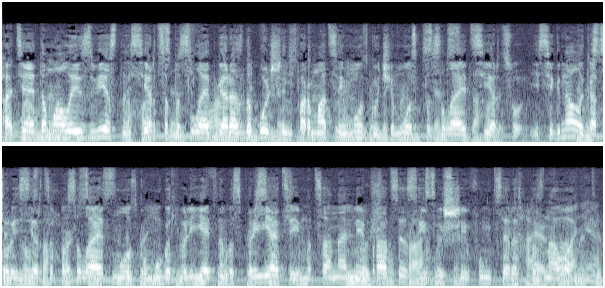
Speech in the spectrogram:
Хотя это мало известно, сердце посылает гораздо больше информации мозгу, чем мозг посылает сердцу, и сигналы, которые сердце посылает мозгу, могут влиять на восприятие, эмоциональные процессы и высшие функции распознавания.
